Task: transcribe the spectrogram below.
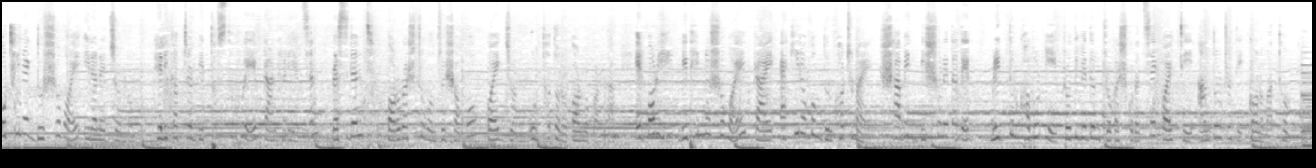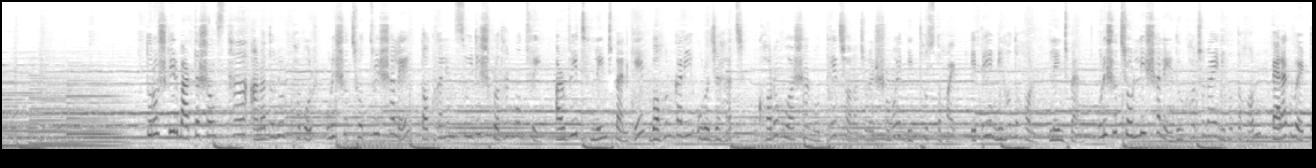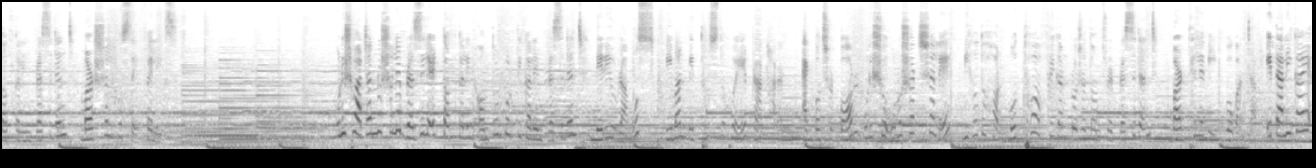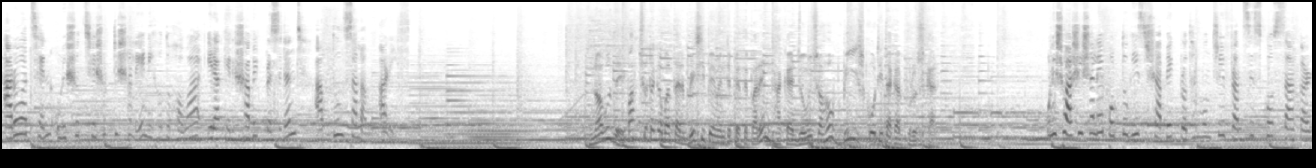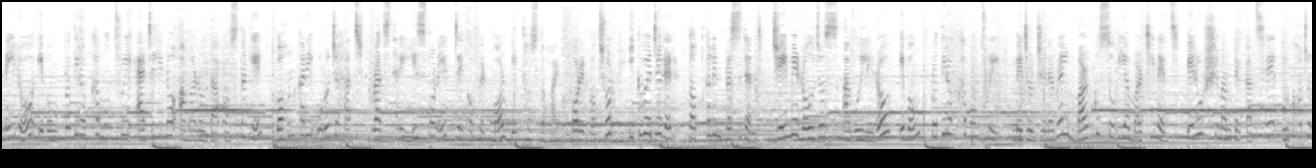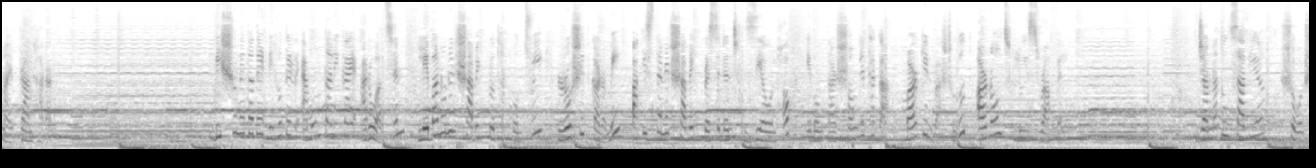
কঠিন এক দুঃসময় ইরানের জন্য। হেলিকপ্টার বিধ্বস্ত হয়ে প্রাণ হারিয়েছেন প্রেসিডেন্ট, পররাষ্ট্রমন্ত্রী সহ কয়েকজন ঊর্ধ্বতন কর্মকর্তা। এরপরই বিভিন্ন সময়ে প্রায় একই রকম দুর্ঘটনায় সাবেক বিশ্ব নেতাদের মৃত্যুর খবর নিয়ে প্রতিবেদন প্রকাশ করেছে কয়েকটি আন্তর্জাতিক গণমাধ্যম। তুরস্কের বার্তা সংস্থা আনাদলুর খবর উনিশশো ছত্রিশ সালে তৎকালীন সুইডিশ প্রধানমন্ত্রী আরভিট লিন্ডম্যানকে বহনকারী উড়োজাহাজ ঘন কুয়াশার মধ্যে চলাচলের সময় বিধ্বস্ত হয়। এতে নিহত হন লিন্ডম্যান। উনিশশো সালে দুর্ঘটনায় নিহত হন প্যারাগুয়ের তৎকালীন প্রেসিডেন্ট মার্শাল হোসে ফেলিক্স। উনিশশো আটান্ন সালে ব্রাজিলের তৎকালীন অন্তর্বর্তীকালীন প্রেসিডেন্ট নেরিউ রামোস বিমান বিধ্বস্ত হয়ে প্রাণ হারান। এক বছর পর উনিশশো উনষাট সালে নিহত হন মধ্য আফ্রিকান প্রজাতন্ত্রের প্রেসিডেন্ট বার্থেলেমি বোগান্টা। এ তালিকায় আরও আছেন উনিশশো ছেষট্টি সালে নিহত হওয়া ইরাকের সাবেক প্রেসিডেন্ট আব্দুল সালাম আরিফ। নগদে পাঁচশো টাকা বা তার বেশি পেমেন্টে পেতে পারেন ঢাকায় জমিসহ বিশ কোটি টাকার পুরস্কার। উনিশশো আশি সালে পর্তুগিজ সাবেক প্রধানমন্ত্রী ফ্রান্সিসকো সা কার্নেইরো এবং প্রতিরক্ষা মন্ত্রী অ্যাডেলিনো আমারো দা কস্তাকে বহনকারী উড়োজাহাজ রাজধানী লিসবনে টেক অফের পর বিধ্বস্ত হয়। পরের বছর ইকুয়েডরের তৎকালীন প্রেসিডেন্ট জেমে রোলজোস আগুইলেরো এবং প্রতিরক্ষা মন্ত্রী major general Marco Sobia Martinez পেরুর সীমান্তের কাছে দুর্ঘটনায় প্রাণ হারান। বিশ্ব নেতাদের নিহতের এমন তালিকায় আরও আছেন লেবাননের সাবেক প্রধানমন্ত্রী রশিদ কারামি, পাকিস্তানের সাবেক প্রেসিডেন্ট জিয়াউল হক এবং তার সঙ্গে থাকা মার্কিন রাষ্ট্রদূত Arnold Lewis Raphael. Jannatul Sadia, সময়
